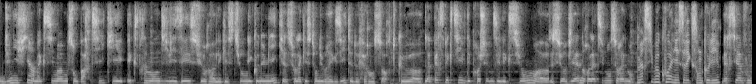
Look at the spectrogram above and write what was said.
d'unifier un maximum son parti qui est extrêmement divisé sur les questions économiques, sur la question du Brexit et de faire en sorte que euh, la perspective des prochaines élections euh, survienne relativement sereinement. Merci beaucoup Agnès Alexandre Collier. Merci à vous.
